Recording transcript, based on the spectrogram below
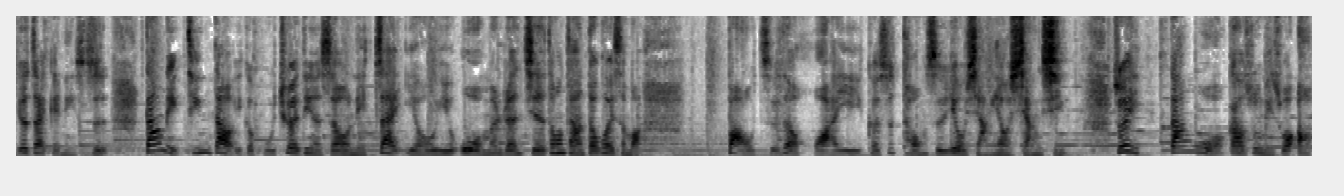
又再给你试。当你听到一个不确定的时候，你再犹豫。我们人其实通常都会什么，保持着怀疑，可是同时又想要相信。所以当我告诉你说，哦，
